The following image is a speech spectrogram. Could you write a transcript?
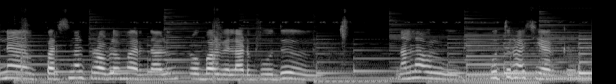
என்ன பர்சனல் ப்ராப்ளமாக இருந்தாலும் த்ரோபால் விளையாடும் போது நல்லா ஒரு புத்துணர்ச்சியாக இருக்குது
